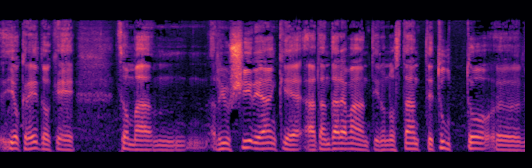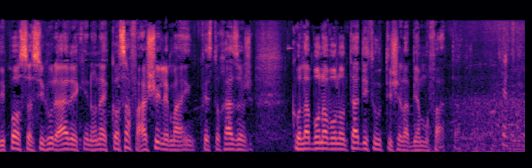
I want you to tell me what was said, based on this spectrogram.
io credo che insomma, mh, riuscire anche ad andare avanti nonostante tutto eh, vi posso assicurare che non è cosa facile, ma in questo caso con la buona volontà di tutti ce l'abbiamo fatta.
